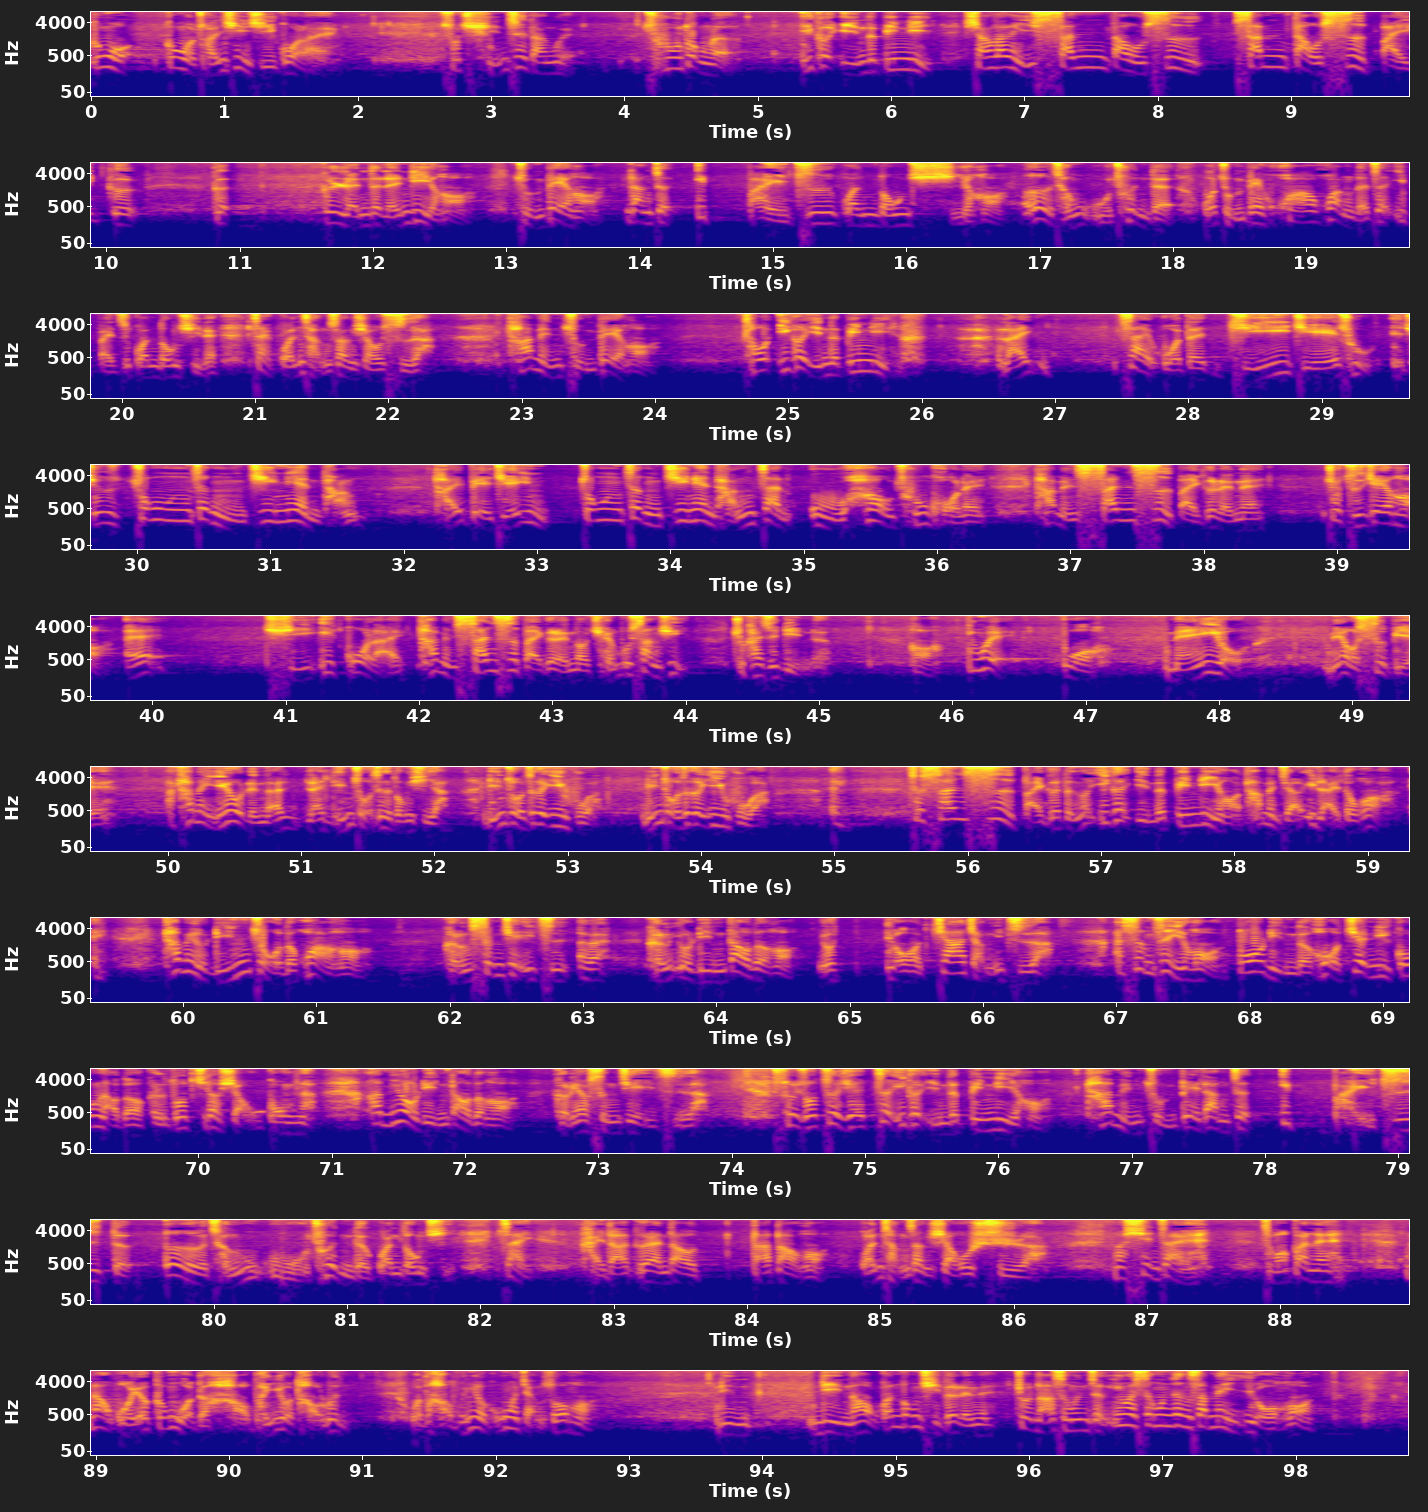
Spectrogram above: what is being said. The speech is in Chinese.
跟我跟我传信息过来，说情治单位出动了。一个营的兵力相当于三到四三到四百个个个人的能力哈，准备哈让这一百支关东旗哈二乘五寸的，我准备发放的这一百支关东旗呢，在广场上消失啊！他们准备哈超一个营的兵力来在我的集结处，也就是中正纪念堂，台北捷运。中正纪念堂站五号出口呢，他们三四百个人呢，就直接哈，哎，起一过来，他们三四百个人哦，全部上去就开始领了，好，因为我没有没有识别啊，他们也有人来来领走这个东西呀，领走这个衣服啊，领走这个衣服啊，哎，这三四百个等于一个营的兵力哈，他们只要一来的话，哎，他们有领走的话哈。可能升借一支，哎，不，可能有领到的哈，有有嘉奖一支啊，啊，甚至于哈多领的或建立功劳的，可能都记到小功了，啊，没有领到的哈，可能要升借一支啊。所以说这些这一个营的兵力哈，他们准备让这一百支的二乘五寸的关东旗在凯达格兰道大道哈广场上消失啊。那现在怎么办呢？那我要跟我的好朋友讨论。我的好朋友跟我讲说哈，领领哈关东旗的人呢，就拿身份证，因为身份证上面有哈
